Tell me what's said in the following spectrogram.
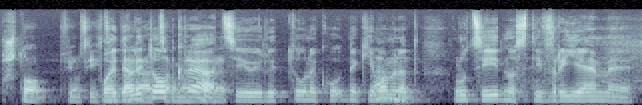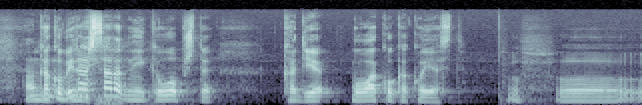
što filmskih Pojede centara to Crne Gore. kreaciju ili tu neku, neki A, moment lucidnosti, vrijeme? A, Kako biraš saradnika uopšte kad je ovako kako jeste? O,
